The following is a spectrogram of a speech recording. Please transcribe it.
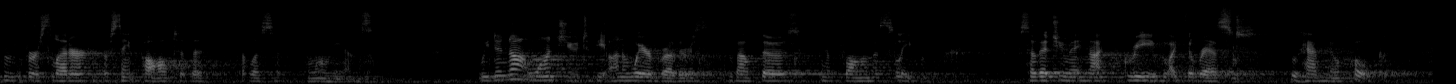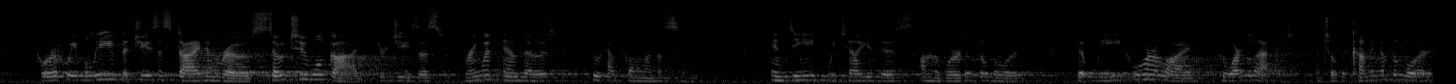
from the first letter of St. Paul to the Thessalonians. We do not want you to be unaware, brothers, about those who have fallen asleep, so that you may not grieve like the rest who have no hope. For if we believe that Jesus died and rose, so too will God, through Jesus, bring with him those who have fallen asleep. Indeed, we tell you this on the word of the Lord, that we who are alive, who are left until the coming of the Lord,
